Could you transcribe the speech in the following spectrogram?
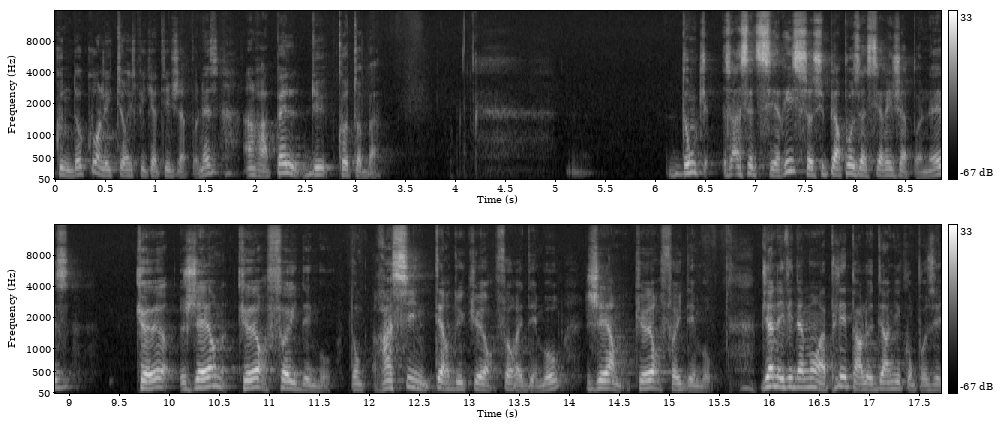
kundoku, en lecture explicative japonaise, un rappel du kotoba. Donc, à cette série se superpose la série japonaise cœur, germe, cœur, feuille des mots. Donc, racine, terre du cœur, forêt des mots, germe, cœur, feuille des mots. Bien évidemment appelé par le dernier composé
